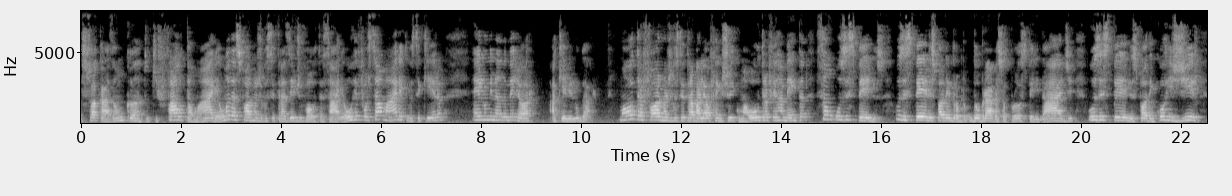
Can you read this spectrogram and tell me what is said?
sua casa um canto que falta uma área, uma das formas de você trazer de volta essa área ou reforçar uma área que você queira é iluminando melhor aquele lugar. Uma outra forma de você trabalhar o Feng Shui com uma outra ferramenta são os espelhos. Os espelhos podem dobrar a sua prosperidade, os espelhos podem corrigir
